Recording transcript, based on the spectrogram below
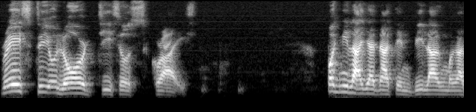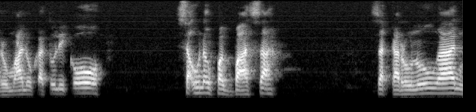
Praise to you, Lord Jesus Christ. Pagnilaya natin bilang mga Romano Katoliko sa unang pagbasa sa karunungan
